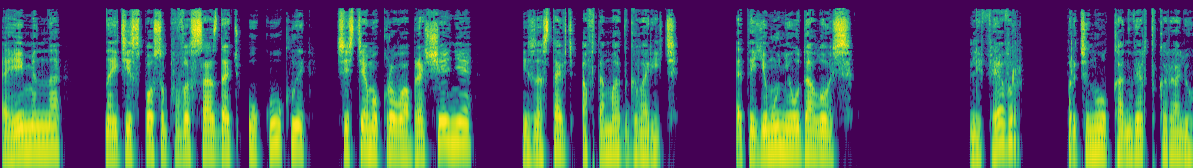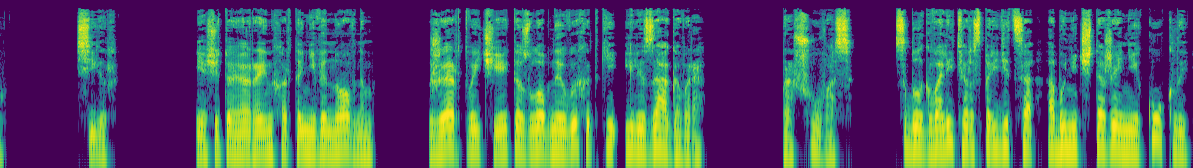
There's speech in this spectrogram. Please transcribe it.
а именно найти способ воссоздать у куклы систему кровообращения и заставить автомат говорить. Это ему не удалось. Лефевр протянул конверт королю. «Сир, я считаю Рейнхарта невиновным, жертвой чьей-то злобной выходки или заговора. Прошу вас, соблаговолите распорядиться об уничтожении куклы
